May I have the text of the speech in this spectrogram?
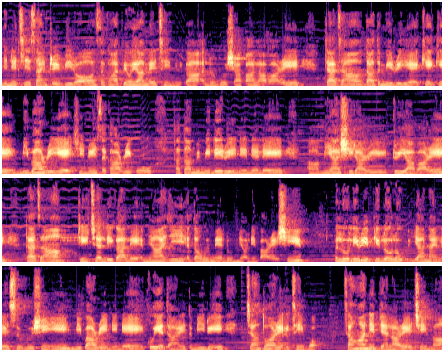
မျက်နှာချင်းဆိုင်တွေ့ပြီးတော့စကားပြောရမယ့်ချိန်တွေကအလွန်ကိုရှားပါလာပါတယ်။ဒါကြောင့်သားသမီးတွေရဲ့အခက်အခဲမိဘတွေရဲ့ရင်တွင်းစကားတွေကိုသားသားမိမိလေးတွေအနေနဲ့လည်းအာမရရှိတာတွေတွေ့ရပါတယ်။ဒါကြောင့်ဒီချက်လေးကလည်းအများကြီးအသုံးဝင်မယ်လို့မျှော်လင့်ပါတယ်ရှင်။ဘယ်လိုလေးတွေပြုလုပ်လို့ရနိုင်လဲဆိုလို့ရှိရင်မိဘတွေအနေနဲ့ကိုယ့်ရဲ့သားတွေသမီးတွေကျောင်းသွားတဲ့အချိန်ပေါ့ကျောင်းကနေပြန်လာတဲ့အချိန်မှာ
